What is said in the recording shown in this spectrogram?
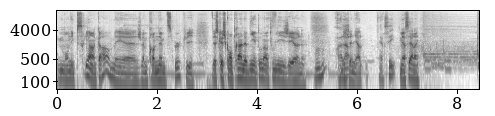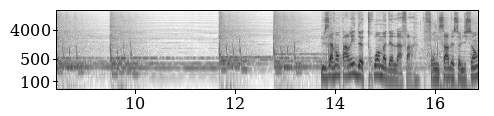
mon épicerie encore, mais euh, je vais me promener un petit peu. Puis de ce que je comprends, là, bientôt dans tous les IGA. Là. voilà. Génial. Merci. Merci, Alain. Nous avons parlé de trois modèles d'affaires fournisseur de solutions,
